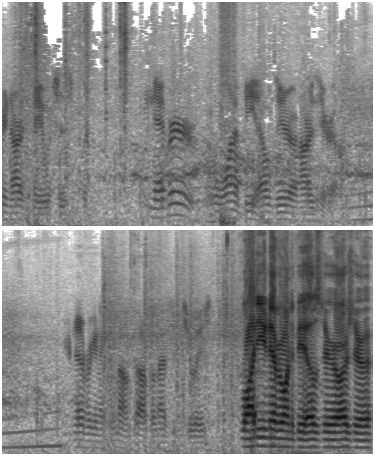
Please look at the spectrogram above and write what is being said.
R3 and R3, which is never want to be L0 and R0. You're never going to come out top in that situation. Why do you never want to be L0 R0,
